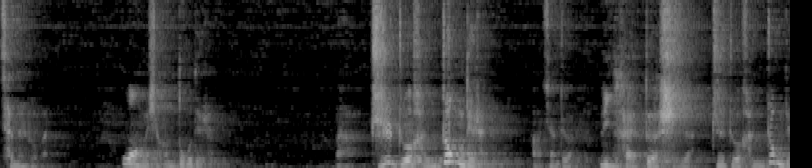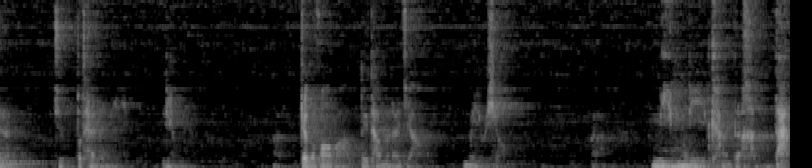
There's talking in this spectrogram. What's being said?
才能入门，妄想多的人，啊，执着很重的人，啊，像这个利害得失啊，执着很重的人就不太容易领悟，这个方法对他们来讲没有效，啊，名利看得很淡，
